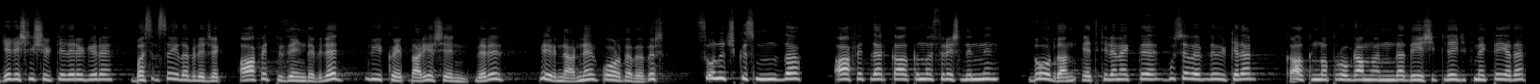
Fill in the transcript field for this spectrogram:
gelişmiş ülkelere göre basit sayılabilecek afet düzeyinde bile büyük kayıplar yaşayanları verilerle oradadır. Sonuç kısmımızda afetler kalkınma süreçlerinin doğrudan etkilemekte. Bu sebeple ülkeler kalkınma programlarında değişikliğe gitmekte ya da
